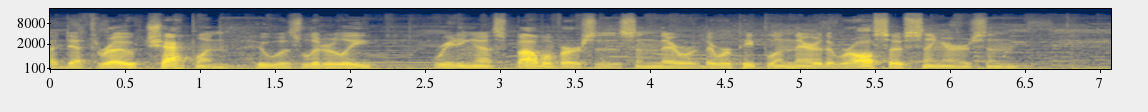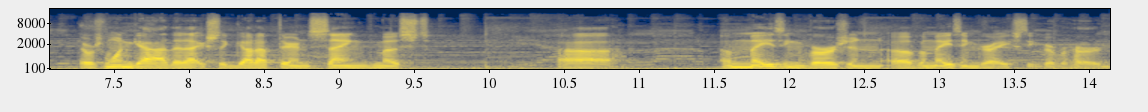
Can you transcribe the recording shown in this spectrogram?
a death row chaplain who was literally reading us Bible verses, and there were there were people in there that were also singers, and there was one guy that actually got up there and sang the most uh, amazing version of Amazing Grace that you've ever heard.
